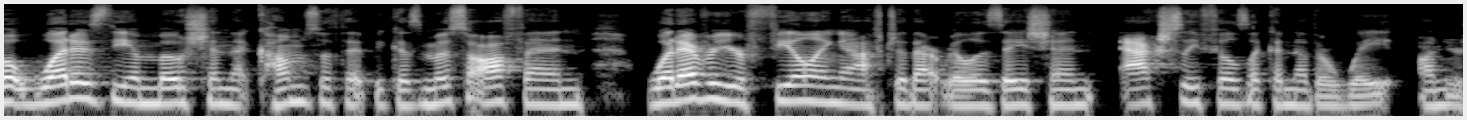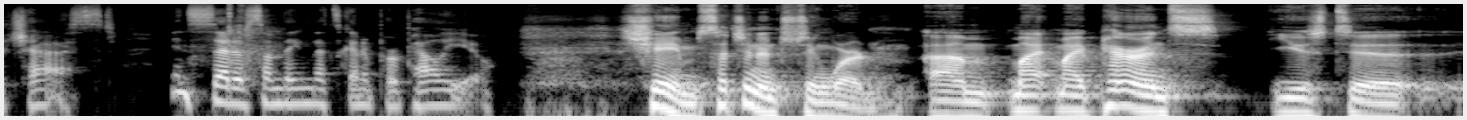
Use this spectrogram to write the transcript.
but what is the emotion that comes with it? Because most often whatever you're feeling after that realization actually feels like another weight on your chest instead of something that's going to propel you. Shame such an interesting word. Um, my my parents used to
